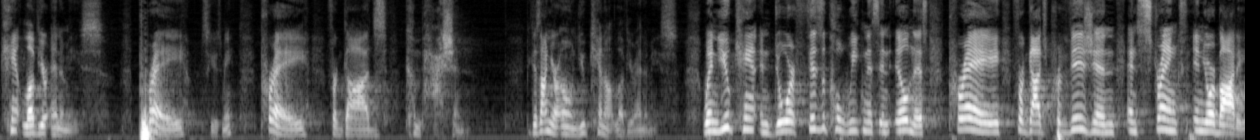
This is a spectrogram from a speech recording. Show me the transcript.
can't love your enemies, pray, excuse me, pray for God's compassion. Because on your own, you cannot love your enemies. When you can't endure physical weakness and illness, pray for God's provision and strength in your body.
